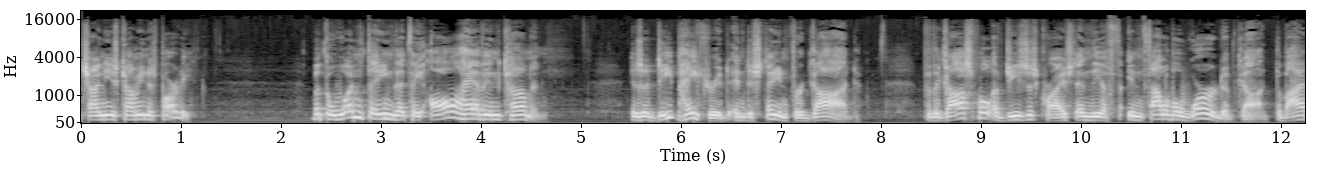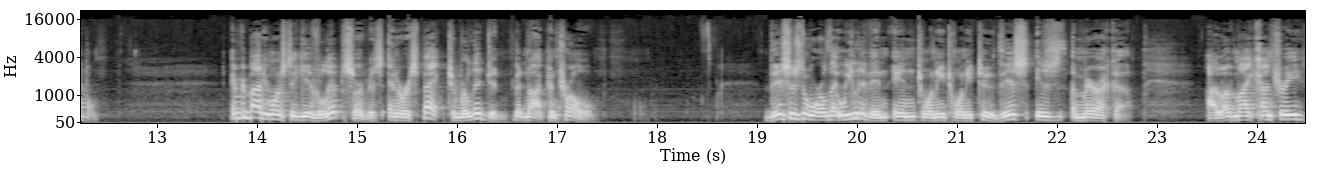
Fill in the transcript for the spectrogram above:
Chinese Communist Party. But the one thing that they all have in common is a deep hatred and disdain for God, for the gospel of Jesus Christ and the infallible Word of God, the Bible. Everybody wants to give lip service and a respect to religion, but not control. This is the world that we live in in 2022. This is America. I love my country,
